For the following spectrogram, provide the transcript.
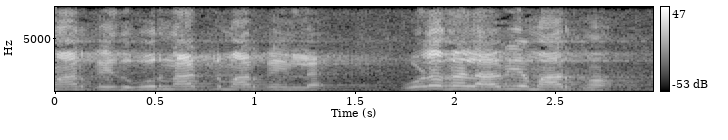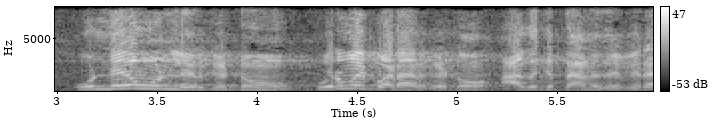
மார்க்கம் இது ஒரு நாட்டு மார்க்கம் இல்லை. உலகளாவிய மார்க்கம் ஒன்னே ஒன்றில் இருக்கட்டும் ஒருமைப்பாடாக இருக்கட்டும் அதுக்கு தானே தவிர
